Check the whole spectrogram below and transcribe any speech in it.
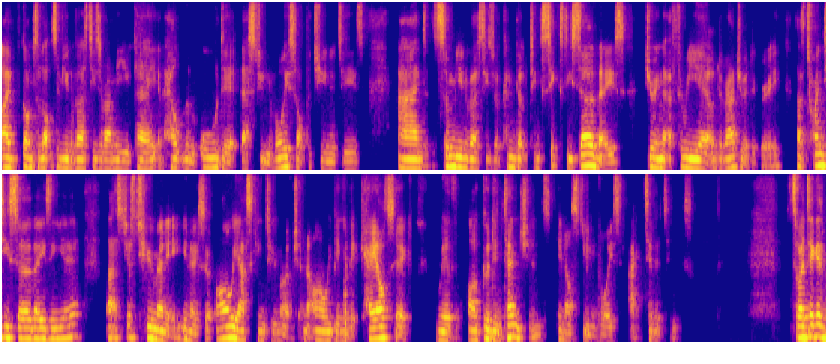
I've gone to lots of universities around the UK and helped them audit their student voice opportunities. And some universities are conducting 60 surveys during a three-year undergraduate degree. That's 20 surveys a year. That's just too many, you know. So are we asking too much and are we being a bit chaotic with our good intentions in our student voice activities? So I take a,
